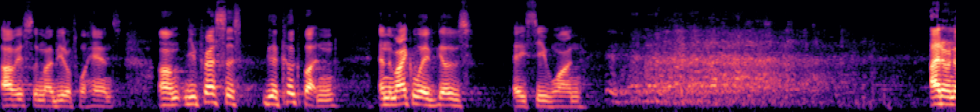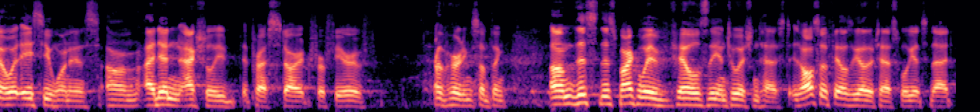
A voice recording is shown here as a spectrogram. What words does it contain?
obviously my beautiful hands. Um, you press this, the cook button, and the microwave goes AC1. I don't know what AC1 is. Um, I didn't actually press start for fear of, of hurting something. Um, this, this microwave fails the intuition test. It also fails the other test. We'll get to that.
